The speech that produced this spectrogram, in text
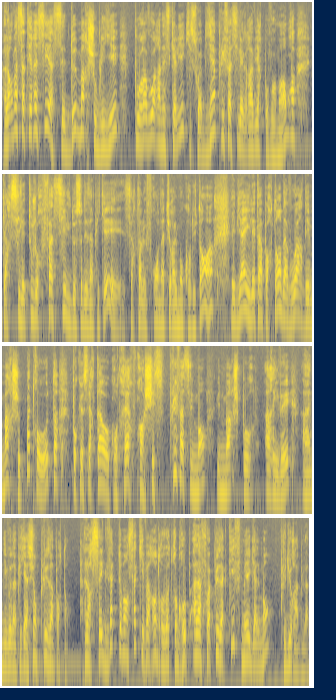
Alors on va s'intéresser à ces deux marches oubliées pour avoir un escalier qui soit bien plus facile à gravir pour vos membres, car s'il est toujours facile de se désimpliquer, et certains le feront naturellement au cours du temps, hein, eh bien il est important d'avoir des marches pas trop hautes pour que certains au contraire franchissent plus facilement une marche pour arriver à un niveau d'implication plus important. Alors c'est exactement ça qui va rendre votre groupe à la fois plus actif mais également plus durable.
